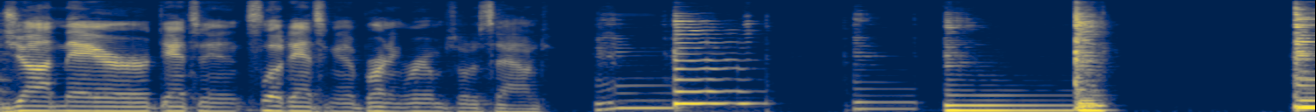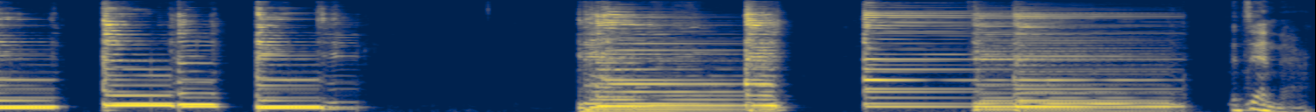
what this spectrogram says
John Mayer dancing, slow dancing in a burning room sort of sound. It's in there.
